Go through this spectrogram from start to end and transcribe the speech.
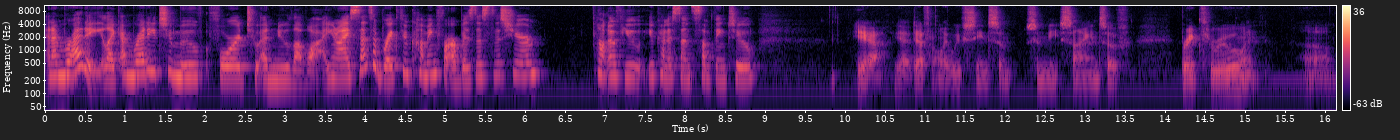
And I'm ready. Like, I'm ready to move forward to a new level. I, you know, I sense a breakthrough coming for our business this year. I don't know if you you kind of sense something too. Yeah, yeah, definitely. We've seen some some neat signs of breakthrough and um,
